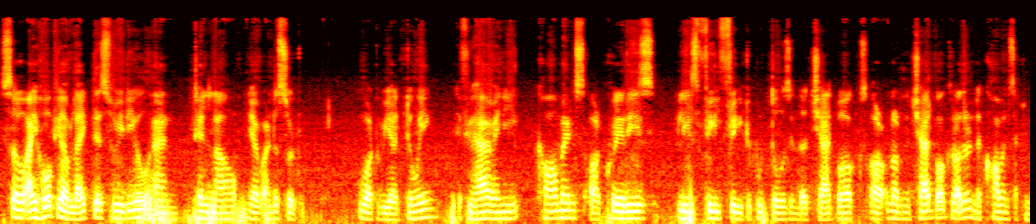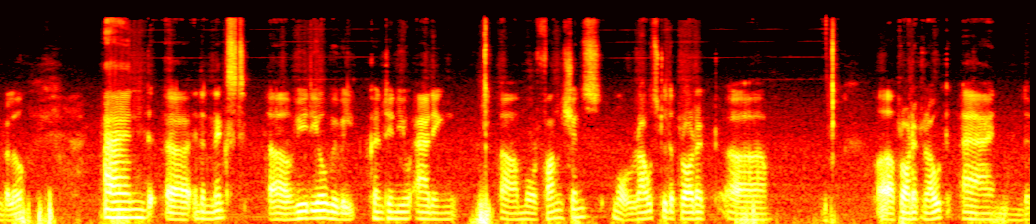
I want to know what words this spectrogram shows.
So I hope you have liked this video and till now you have understood what we are doing. If you have any comments or queries please feel free to put those in the chat box or not in the chat box rather in the comment section below. And uh, in the next uh, video we will continue adding uh, more functions more routes to the product uh, uh, product route. And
